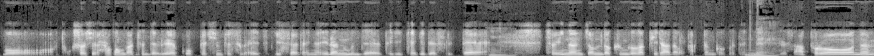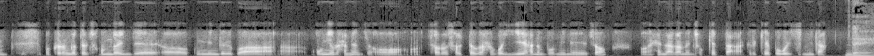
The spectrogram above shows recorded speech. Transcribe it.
뭐 독서실 학원 같은데 왜 꼭 백신 패스가 있- 있어야 되냐 이런 문제들이 제기됐을 때 음. 저희는 좀 더 근거가 필요하다고 봤던 거거든요. 네. 그래서 앞으로는 뭐 그런 것들 조금 더 이제 어 국민들과 아, 공유를 하면서 어, 서로 설득을 하고 이해하는 범위 내에서 어, 해 나가면 좋겠다 그렇게 보고 있습니다. 네.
